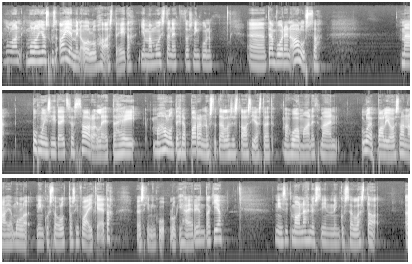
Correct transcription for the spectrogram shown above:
Mulla on, mulla on joskus aiemmin ollut haasteita ja mä muistan, että tuossa niin kun, tämän vuoden alussa mä puhuin siitä itse asiassa Saaralle, että hei, mä haluan tehdä parannusta tällaisesta asiasta, että mä huomaan, että mä en lue paljon sanaa ja mulla niin se on ollut tosi vaikeaa myöskin niin lukihäiriön takia. Niin sit mä oon nähnyt siinä niin sellaista ö,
